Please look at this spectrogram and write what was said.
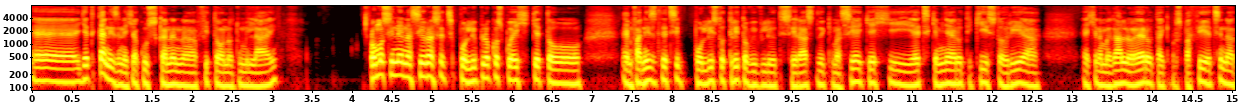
ε, γιατί κανείς δεν έχει ακούσει κανένα φυτό να του μιλάει. Όμως είναι ένας ήρωας έτσι πολύπλοκος που έχει και το... εμφανίζεται έτσι πολύ στο τρίτο βιβλίο της σειράς, στη δοκιμασία και έχει έτσι και μια ερωτική ιστορία, έχει ένα μεγάλο έρωτα και προσπαθεί έτσι να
